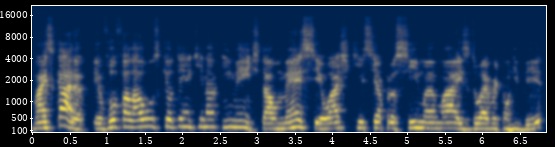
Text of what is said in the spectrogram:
Mas, cara, eu vou falar os que eu tenho aqui na, em mente, tá? O Messi, eu acho que se aproxima mais do Everton Ribeiro,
